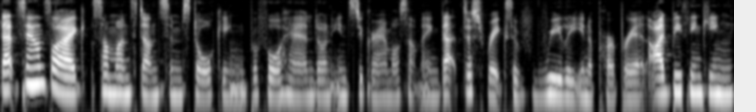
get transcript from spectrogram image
That sounds like someone's done some stalking beforehand on Instagram or something. That just reeks of really inappropriate. I'd be thinking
